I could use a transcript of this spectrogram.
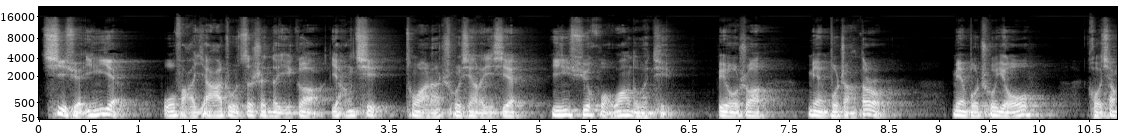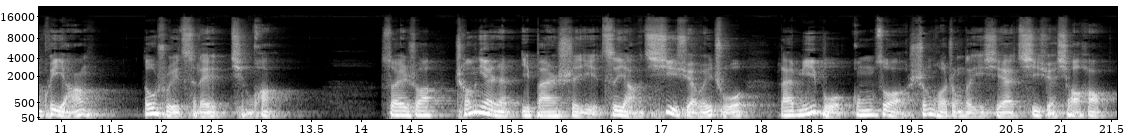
气血阴液无法压住自身的一个阳气，从而呢出现了一些阴虚火旺的问题，比如说面部长痘。面部出油、口腔溃疡都属于此类情况，所以说成年人一般是以滋养气血为主，来弥补工作生活中的一些气血消耗。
